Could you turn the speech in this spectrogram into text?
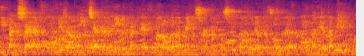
i pensar més al mitjà termini, perquè malauradament no serà una qüestió que podem resoldre immediatament,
